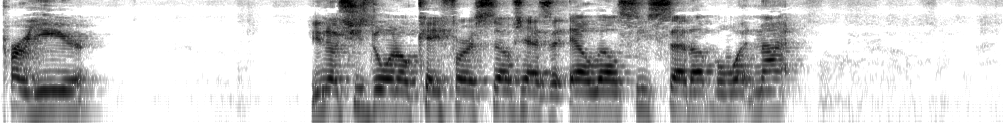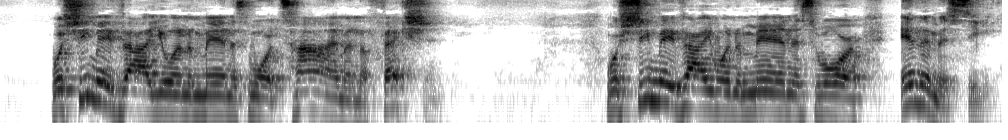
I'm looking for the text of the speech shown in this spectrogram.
per year. You know, she's doing okay for herself. She has an LLC set up or whatnot. What she may value in a man is more time and affection. What she may value in a man is more intimacy.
